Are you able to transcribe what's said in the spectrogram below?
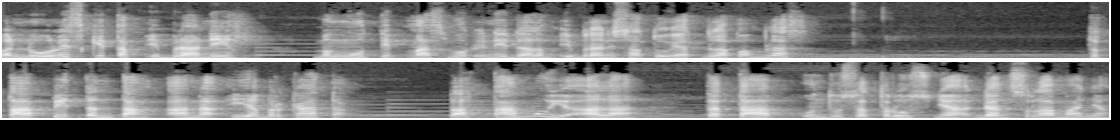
Penulis kitab Ibrani mengutip Mazmur ini dalam Ibrani 1 ayat 18. Tetapi tentang anak ia berkata, Tahtamu ya Allah tetap untuk seterusnya dan selamanya.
